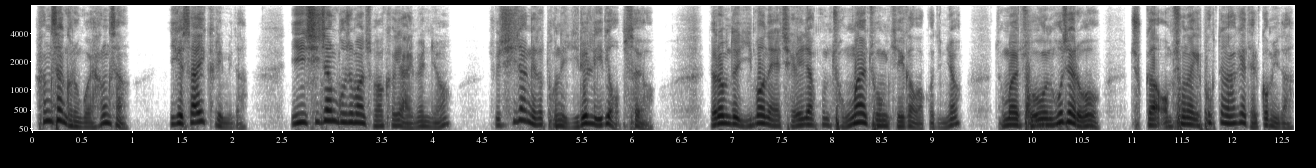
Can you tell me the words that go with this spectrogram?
항상 그런 거예요. 항상. 이게 사이클입니다. 이 시장 구조만 정확하게 알면요. 저 시장에서 돈을 잃을 일이 없어요. 여러분들 이번에 제일약품 정말 좋은 기회가 왔거든요. 정말 좋은 호재로 주가 엄청나게 폭등하게 될 겁니다.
